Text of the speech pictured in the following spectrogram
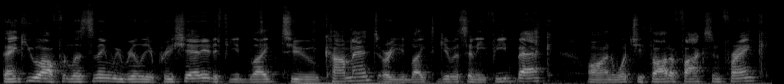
Thank you all for listening. We really appreciate it. If you'd like to comment or you'd like to give us any feedback on what you thought of Fox and Frank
